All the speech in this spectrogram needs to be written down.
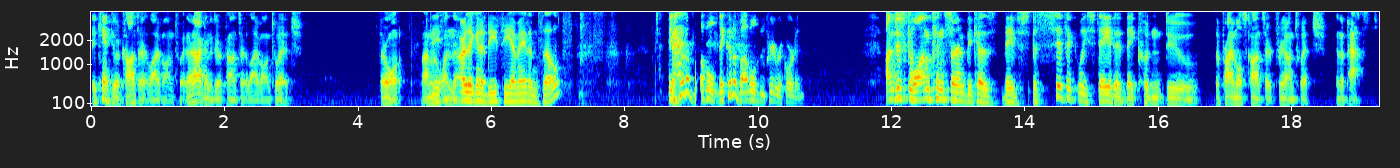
They can't do a concert live on twitch they're not going to do a concert live on twitch. There won't I don't DC, know when. Are they going to DCMA themselves? They could have bubbled. They could have bubbled and pre-recorded. I'm just well. I'm concerned because they've specifically stated they couldn't do the Primals concert free on Twitch in the past.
